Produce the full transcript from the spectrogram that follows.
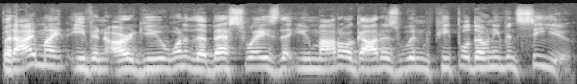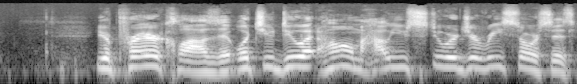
But I might even argue one of the best ways that you model God is when people don't even see you. Your prayer closet, what you do at home, how you steward your resources.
